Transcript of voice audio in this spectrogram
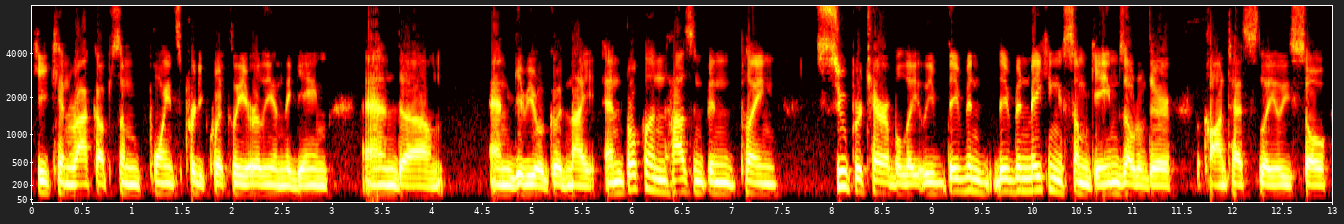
he can rack up some points pretty quickly early in the game, and um, and give you a good night. And Brooklyn hasn't been playing super terrible lately. They've been they've been making some games out of their contests lately, so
